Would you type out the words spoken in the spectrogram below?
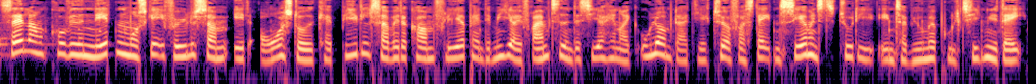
Selvom covid-19 måske føles som et overstået kapitel, så vil der komme flere pandemier i fremtiden, det siger Henrik Ullum, der er direktør for Statens Serum Institut i et interview med Politiken i dag.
